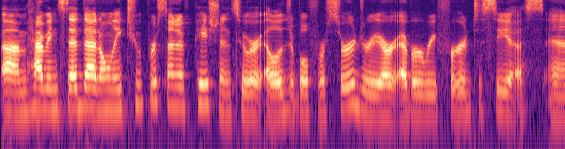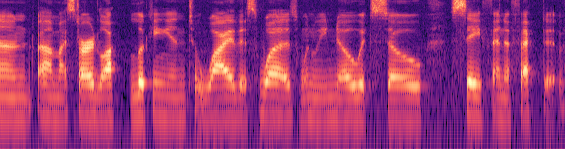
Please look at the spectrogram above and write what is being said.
um, having said that, only 2% of patients who are eligible for surgery are ever referred to see us. And um, I started lo looking into why this was when we know it's so safe and effective.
